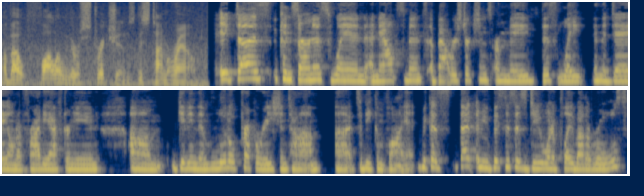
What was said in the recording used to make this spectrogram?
about following the restrictions this time around. It does concern us when announcements about restrictions are made this late in the day on a Friday afternoon, um, giving them little preparation time uh, to be compliant. Because that, I mean, businesses do want to play by the rules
